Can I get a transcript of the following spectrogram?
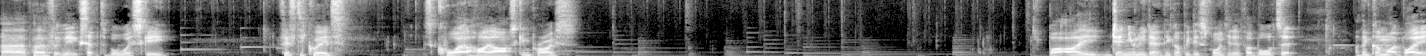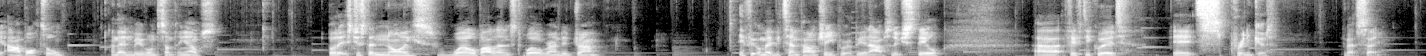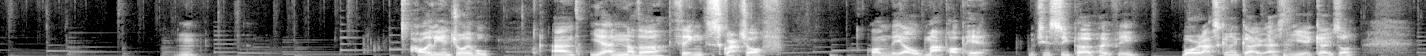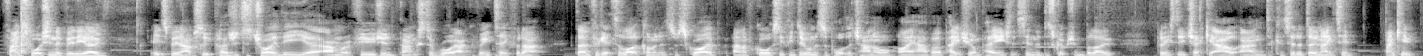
Uh, perfectly acceptable whiskey. 50 quid. It's quite a high asking price. But I genuinely don't think I'd be disappointed if I bought it. I think I might buy a bottle and then move on to something else. But it's just a nice, well balanced, well rounded dram. If it were maybe £10 cheaper, it would be an absolute steal. Uh, 50 quid, it's pretty good, let's say. Mm. Highly enjoyable. And yet another thing to scratch off on the old map up here, which is superb. Hopefully, more of that's going to go as the year goes on. Thanks for watching the video. It's been an absolute pleasure to try the uh, Amrut Fusion. Thanks to Roy Aqvavitae for that. Don't forget to like, comment and subscribe. And of course, if you do want to support the channel, I have a Patreon page that's in the description below. Please do check it out and consider donating. Thank you.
